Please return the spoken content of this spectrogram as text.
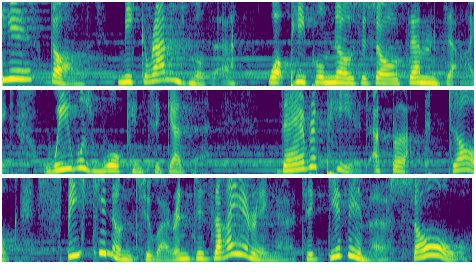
years gone, me grandmother, what people knows as old Demdike, we was walking together. There appeared a black dog, speaking unto her and desiring her to give him her soul,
